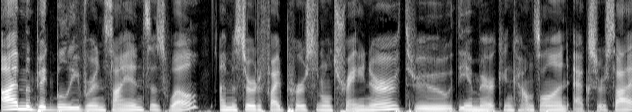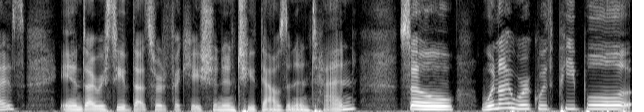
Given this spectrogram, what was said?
I'm a big believer in science as well. I'm a certified personal trainer through the American Council on Exercise, and I received that certification in 2010. So when I work with people,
